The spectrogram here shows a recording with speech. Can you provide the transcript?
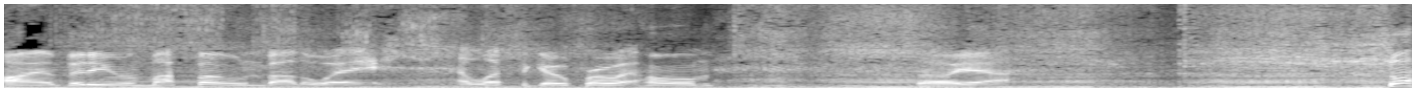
I am videoing with my phone, by the way. I left the GoPro at home. So yeah. So,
